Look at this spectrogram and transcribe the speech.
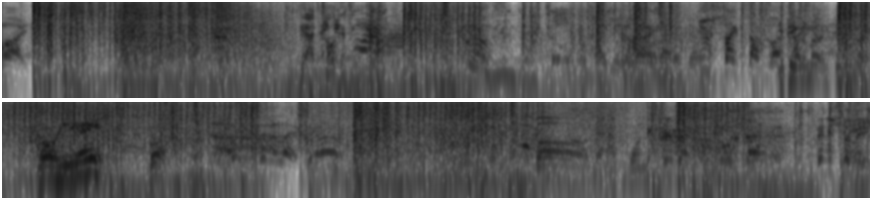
away. Yeah, targeting me. New safe zone You picking located. him up, you picking him up. No, he ain't. To the left. Fuck, I have one. Victory rest on your shoulders. Finish the mission.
